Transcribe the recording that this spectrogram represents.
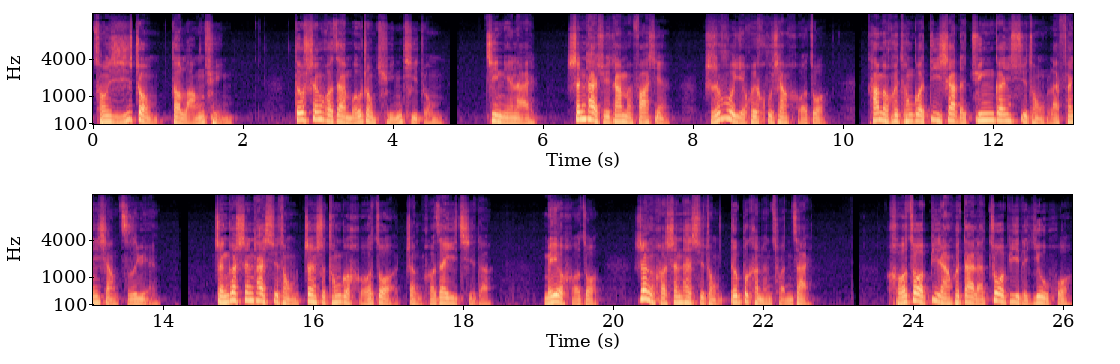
从蚁种到狼群，都生活在某种群体中。近年来，生态学家们发现，植物也会互相合作。他们会通过地下的菌根系统来分享资源。整个生态系统正是通过合作整合在一起的。没有合作，任何生态系统都不可能存在。合作必然会带来作弊的诱惑，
